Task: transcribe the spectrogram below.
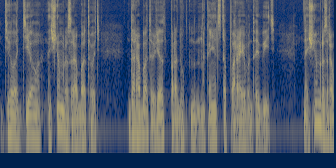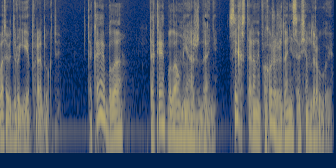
делать дело, начнем разрабатывать, дорабатывать этот продукт, наконец-то пора его добить. Начнем разрабатывать другие продукты. Такая была, такая была у меня ожидание. С их стороны, похоже, ожидание совсем другое.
